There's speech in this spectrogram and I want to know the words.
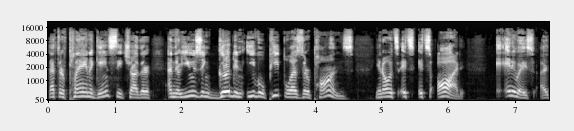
that they're playing against each other and they're using good and evil people as their pawns. You know, it's, it's, it's odd. Anyways, I,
